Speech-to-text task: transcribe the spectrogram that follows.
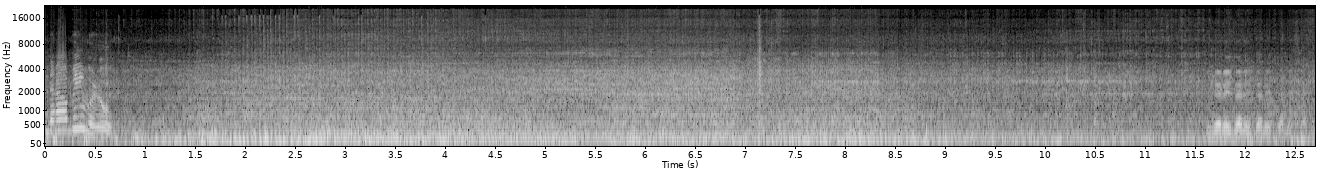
ડાબે વળો इधर इधर इधर इधर इधर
